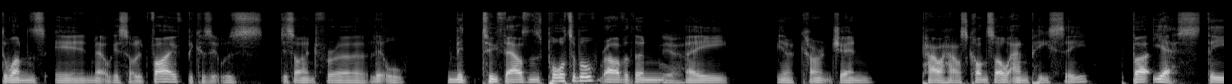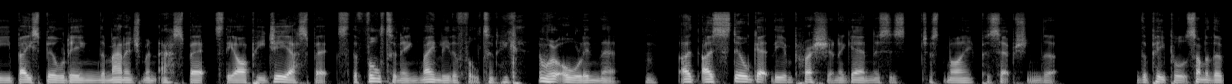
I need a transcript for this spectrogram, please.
the ones in Metal Gear Solid Five because it was designed for a little mid 2000s portable rather than yeah. a you know current gen powerhouse console and PC. But yes, the base building, the management aspects, the RPG aspects, the Fultoning, mainly the Fultoning, were all in there. Hmm. I, I still get the impression, again, this is just my perception, that the people, some of the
